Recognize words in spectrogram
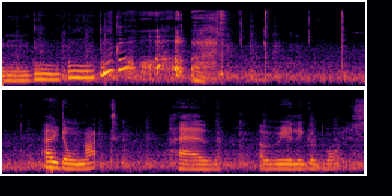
I do not have a really good voice.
